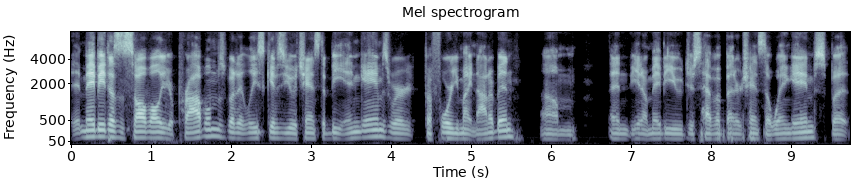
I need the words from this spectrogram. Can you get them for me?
it, maybe it doesn't solve all your problems, but at least gives you a chance to be in games where before you might not have been. Um, and you know, maybe you just have a better chance to win games. But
